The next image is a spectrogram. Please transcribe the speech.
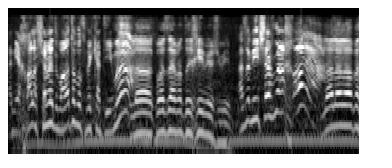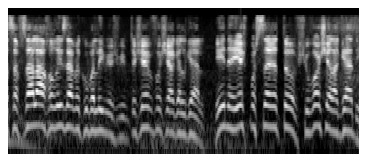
אני יכול לשבת באוטובוס מקדימה? לא, כמו זה המדריכים יושבים. אז אני אשב מאחורה! לא, לא, לא, בספסל האחורי זה המקובלים יושבים. תשב איפה שהגלגל. הנה, יש פה סרט טוב, שובו של אגדי.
